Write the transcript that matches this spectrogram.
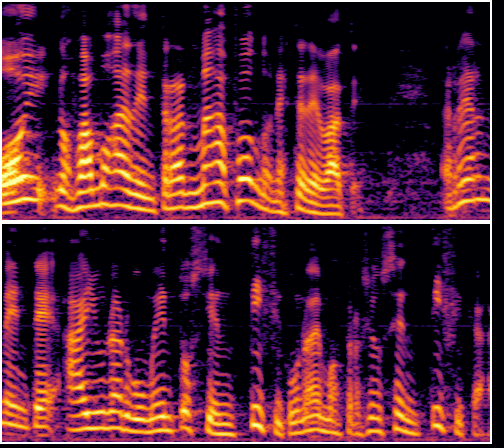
Hoy nos vamos a adentrar más a fondo en este debate. Realmente hay un argumento científico, una demostración científica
